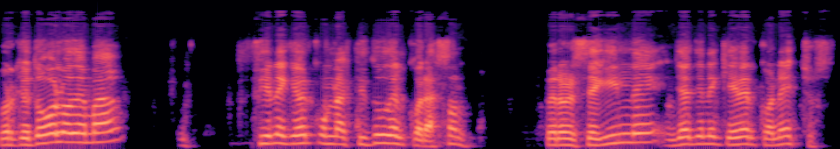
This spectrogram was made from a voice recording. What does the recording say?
Porque todo lo demás tiene que ver con una actitud del corazón. Pero el seguirle ya tiene que ver con hechos.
